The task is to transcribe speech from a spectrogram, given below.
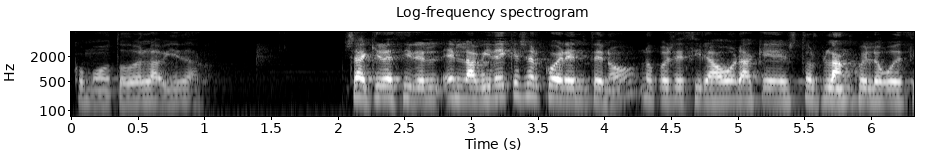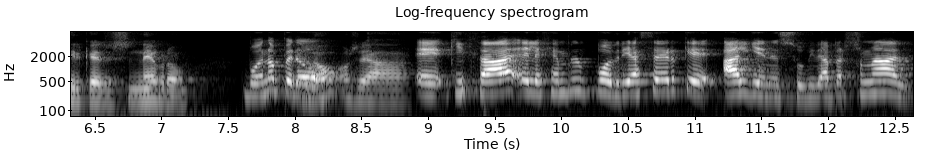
Como todo en la vida. O sea, quiero decir, en, en la vida hay que ser coherente, ¿no? No puedes decir ahora que esto es blanco y luego decir que es negro, Bueno, pero ¿no? O sea, eh, quizá el ejemplo podría ser que alguien en su vida personal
